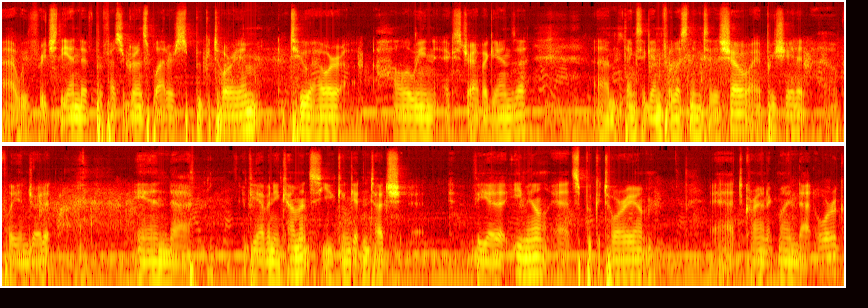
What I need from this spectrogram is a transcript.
Uh, we've reached the end of Professor Gruntsplatter's Spookatorium, two hour Halloween extravaganza. Um, thanks again for listening to the show. I appreciate it. I hopefully you enjoyed it. And uh, if you have any comments, you can get in touch via email at spookatorium at cryonicmind.org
